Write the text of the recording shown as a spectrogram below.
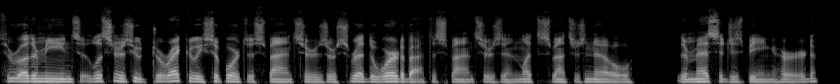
through other means, listeners who directly support the sponsors or spread the word about the sponsors and let the sponsors know their message is being heard.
